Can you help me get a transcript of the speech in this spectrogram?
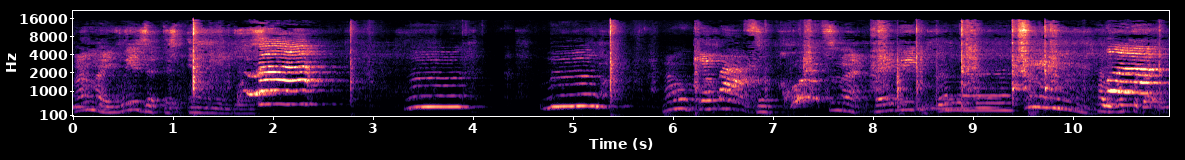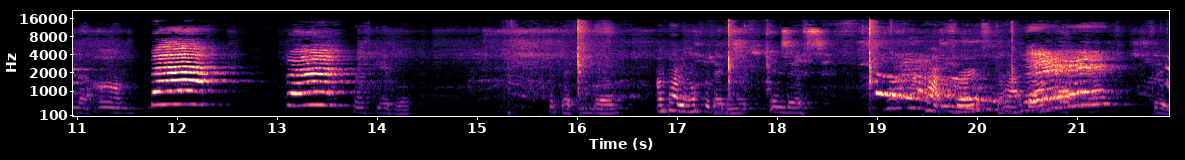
Mamma, where's it that alien is? No, Joe. Of course not, baby. Mm. How we gonna put that in the um? That's Gabriel. Put that in the. I'm probably gonna put that in the in the pot first, the hot dog, so it can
